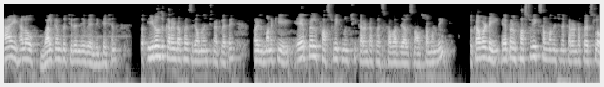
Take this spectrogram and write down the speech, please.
Hi hello welcome to Chiranjeevi education so ఈరోజు కరెంట్ అఫైర్స్ గమనించినట్లయితే మరి మనకి ఏప్రిల్ ఫస్ట్ వీక్ నుంచి కరెంట్ అఫైర్స్ కవర్ చేయాల్సిన అవసరం ఉంది. సో కాబట్టి ఏప్రిల్ ఫస్ట్ వీక్ సంబంధించిన కరెంట్ అఫైర్స్లో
